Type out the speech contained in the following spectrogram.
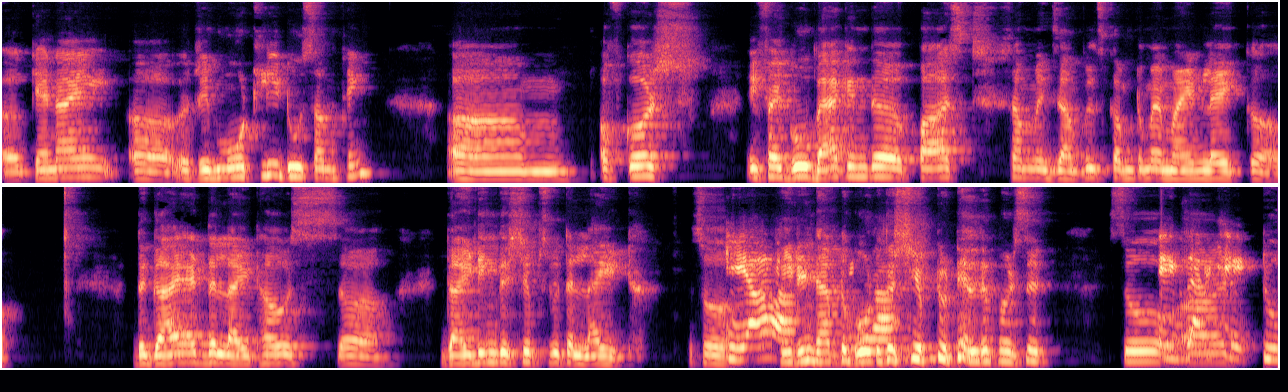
uh, can i uh, remotely do something? Um, of course if i go back in the past some examples come to my mind like uh, the guy at the lighthouse uh, guiding the ships with a light. So yeah. he didn't have to go to the ship to tell the person. So exactly. to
